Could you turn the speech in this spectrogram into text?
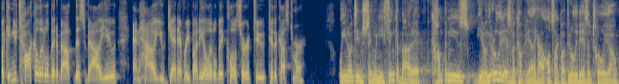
but can you talk a little bit about this value and how you get everybody a little bit closer to to the customer? Well, you know, it's interesting when you think about it. Companies, you know, in the early days of a company, like I'll, I'll talk about the early days of Twilio.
